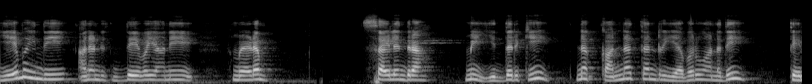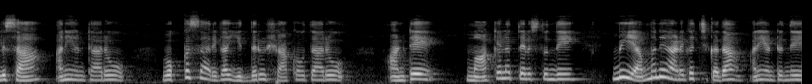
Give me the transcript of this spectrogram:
ఏమైంది? అని అంటుంది దేవయాని. మేడం శైలేంద్ర మీ ఇద్దరికీ నా కన్న తండ్రి ఎవరు అన్నది తెలుసా అని అంటారు. ఒక్కసారిగా ఇద్దరూ షాక్ అవుతారు. అంటే మాకెలా తెలుస్తుంది? మీ అమ్మనే అడగచ్చు కదా అని అంటుంది.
